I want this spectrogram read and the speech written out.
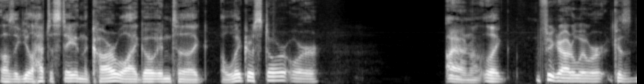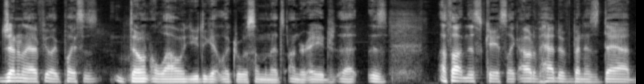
I was like, you'll have to stay in the car while I go into like a liquor store or, I don't know, like figure out a way where, because generally I feel like places don't allow you to get liquor with someone that's underage. That is, I thought in this case, like I would have had to have been his dad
